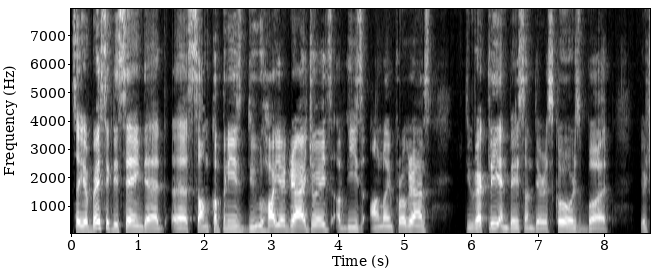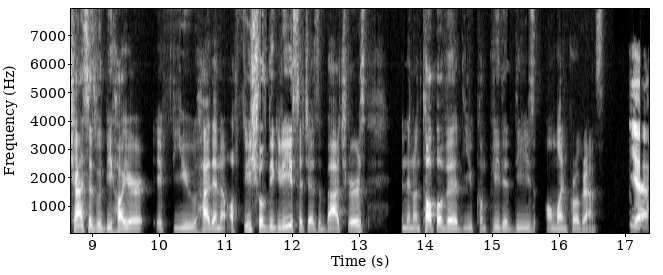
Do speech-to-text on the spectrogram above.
So you're basically saying that uh, some companies do hire graduates of these online programs directly and based on their scores, but your chances would be higher if you had an official degree such as a bachelor's and then on top of it you completed these online programs. Yeah.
